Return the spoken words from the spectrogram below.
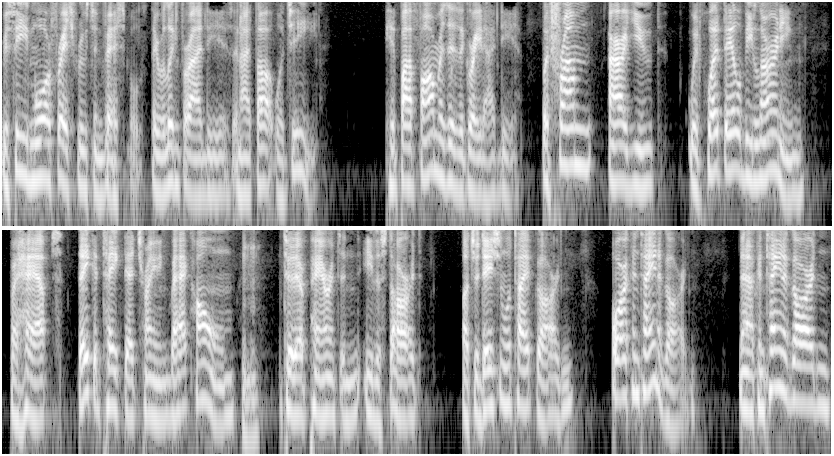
receive more fresh fruits and vegetables. They were looking for ideas. And I thought, well, gee, hip hop farmers is a great idea. But from our youth, with what they'll be learning, perhaps they could take that training back home mm-hmm. to their parents and either start a traditional type garden or a container garden. Now, a container garden,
